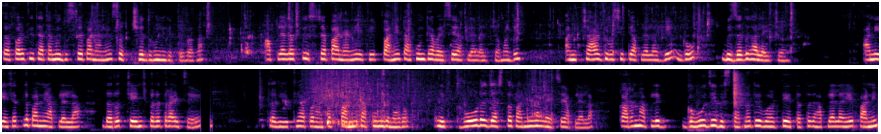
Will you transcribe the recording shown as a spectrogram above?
तर परत इथे आता मी दुसऱ्या पाण्याने स्वच्छ धुवून घेते बघा. आपल्याला तिसऱ्या पाण्याने इथे पाणी टाकून ठेवायचं आहे आपल्याला याच्यामध्ये. आणि चार दिवस इथे आपल्याला हे गहू भिजत घालायचे आणि याच्यातलं पाणी आपल्याला दररोज चेंज करत राहायचं आहे. तर इथे आपण आता पाणी टाकून घेणार आहोत. आणि थोडं जास्त पाणी घालायचं आहे आपल्याला. कारण आपले गहू जे दिसतात ना ते वरती येतात. तर आपल्याला हे पाणी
